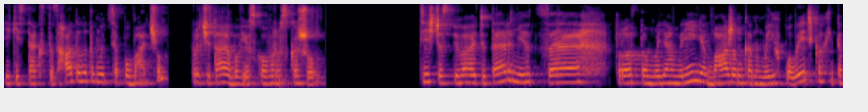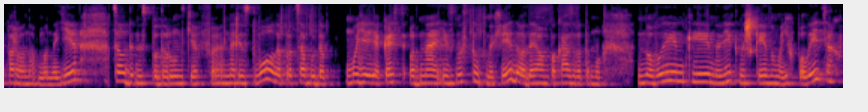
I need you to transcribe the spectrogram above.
якісь тексти згадуватимуться, побачу. Прочитаю, обов'язково розкажу. Ті, що співають у терні, це просто моя мрія, бажанка на моїх поличках, і тепер вона в мене є. Це один із подарунків на Різдво, але про це буде моє якесь одне із наступних відео, де я вам показуватиму новинки, нові книжки на моїх полицях.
